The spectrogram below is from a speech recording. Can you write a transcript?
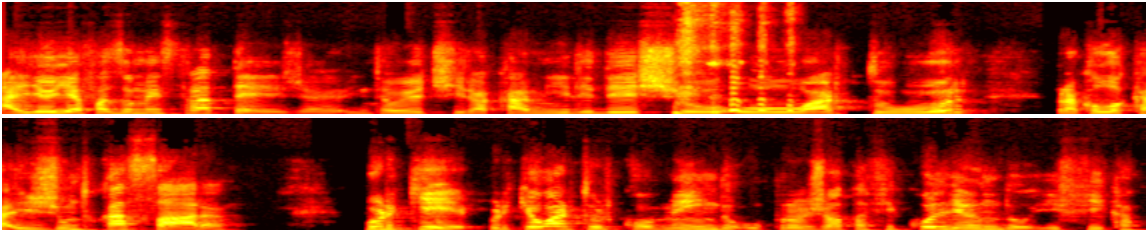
Aí eu ia fazer uma estratégia. Então eu tiro a Camila e deixo o Arthur para colocar e junto com a Sara. Por quê? Porque o Arthur comendo, o Projota fica olhando e fica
